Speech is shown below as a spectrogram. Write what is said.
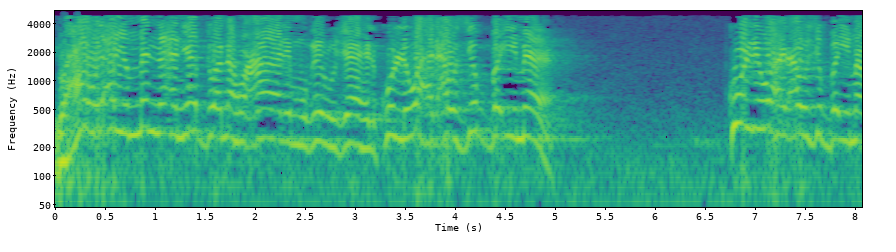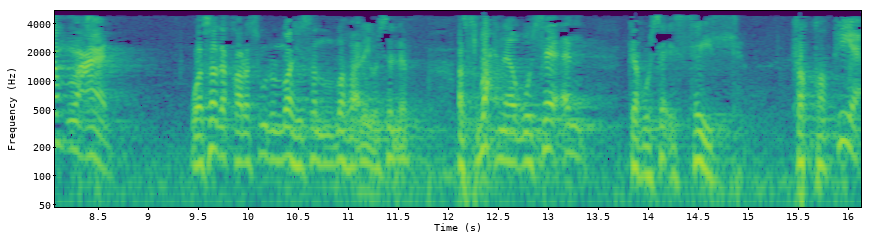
يحاول أي منا أن يبدو أنه عالم وغيره جاهل. كل واحد عاوز يبقى إمام كل واحد عاوز يبقى إمام وعالم وصدق رسول الله صلى الله عليه وسلم أصبحنا غثاء كغثاء السيل. فقاقيع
